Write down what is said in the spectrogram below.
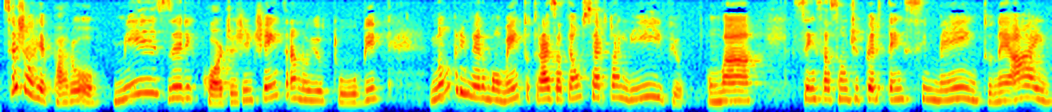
Você já reparou? Misericórdia. A gente entra no YouTube, num primeiro momento traz até um certo alívio, uma sensação de pertencimento, né? Ai,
